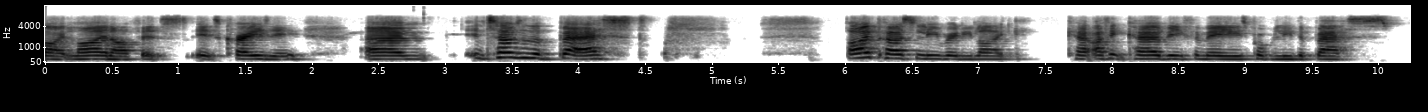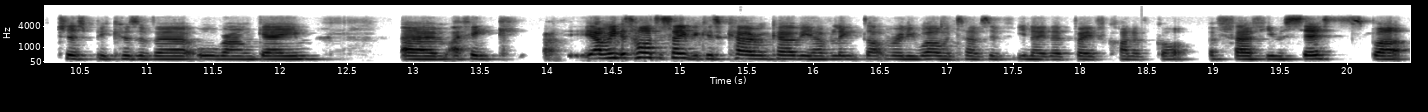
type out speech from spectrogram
like lineup, it's it's crazy. Um, in terms of the best, I personally really like I think Kirby for me is probably the best just because of her all round game. Um, I think I mean, it's hard to say because Kerr and Kirby have linked up really well in terms of, you know, they've both kind of got a fair few assists. But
